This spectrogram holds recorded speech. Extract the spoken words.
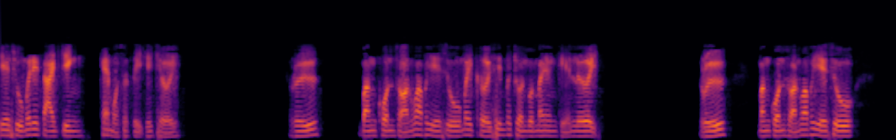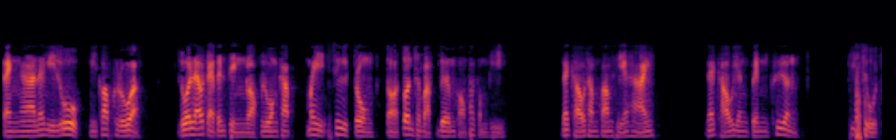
เยซูไม่ได้ตายจริง แค่หมดสติเฉยๆหรือ บางคนสอนว่าพระเยซูไม่เคยสิ้นพระชนบนไม้กางเขนเลย หรือบางคนสอนว่าพระเยซูแต่งงานและมีลูกมีครอบครัวล้วนแล้วแต่เป็นสิ่งหลอกลวงครับ ไม่ซื่อตรงต่อต้นฉบับเดิมของพระคัมภีร์ และเขาทำความเสียหาย และเขายังเป็นเครื่องพิสูจน์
